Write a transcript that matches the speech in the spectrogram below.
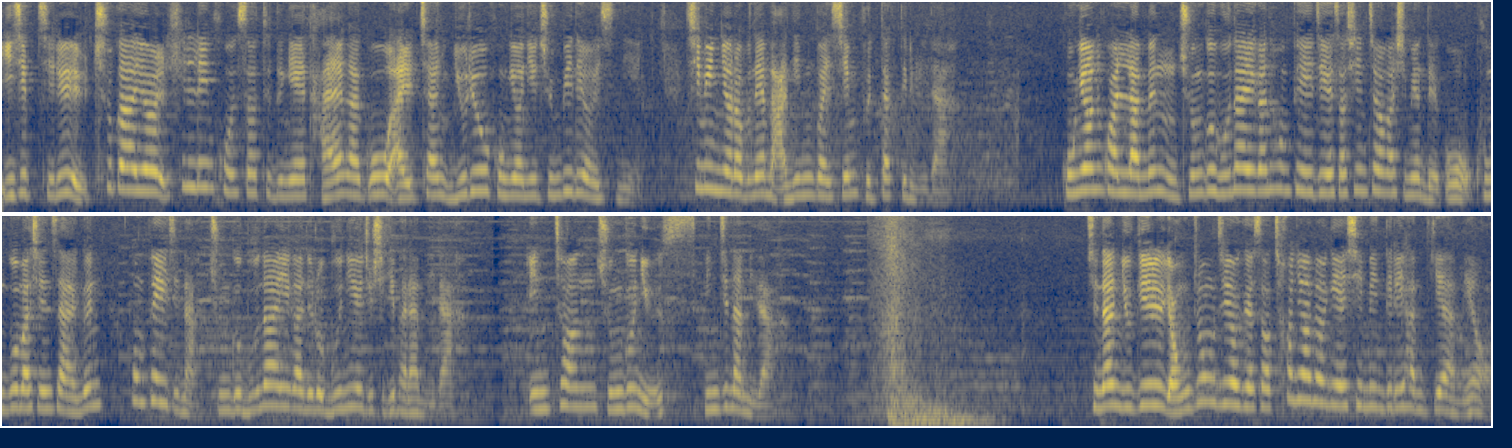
27일 추가열 힐링 콘서트 등의 다양하고 알찬 유료 공연이 준비되어 있으니 시민 여러분의 많은 관심 부탁드립니다. 공연 관람은 중구문화회관 홈페이지에서 신청하시면 되고 궁금하신 사항은 홈페이지나 중구문화회관으로 문의해 주시기 바랍니다. 인천 중구뉴스 민진아입니다. 지난 6일 영종 지역에서 천여 명의 시민들이 함께하며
